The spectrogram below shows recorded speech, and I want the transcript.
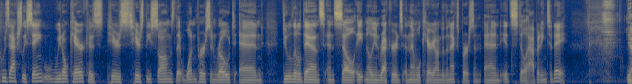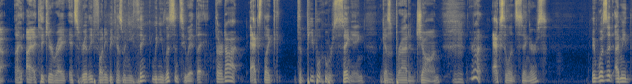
who's actually saying we don't care cuz here's here's these songs that one person wrote and do a little dance and sell 8 million records and then we'll carry on to the next person. And it's still happening today Yeah, I, I think you're right. It's really funny because when you think when you listen to it, they, they're not ex like the people who were singing. I guess mm-hmm. Brad and John, mm-hmm. they're not excellent singers. It wasn't. I mean,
